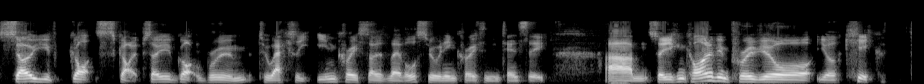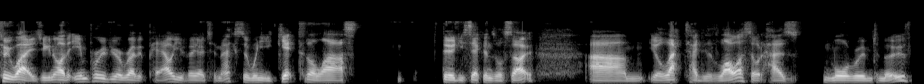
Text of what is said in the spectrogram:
so you've got scope, so you've got room to actually increase those levels through an increase in intensity. Um, so you can kind of improve your, your kick two ways. You can either improve your aerobic power, your VO2 max, so when you get to the last 30 seconds or so, um, your lactate is lower, so it has more room to move.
